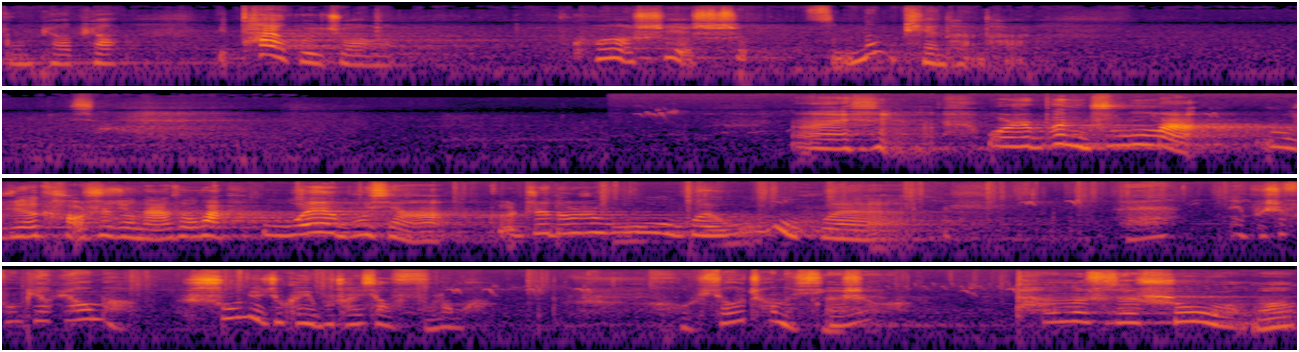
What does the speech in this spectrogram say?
风飘飘，你太会装了。孔老师也是，怎么那么偏袒他？哎呀，我是笨猪嘛！入学考试就拿错画，我也不想。可这都是误会，误会。哎，那不是风飘飘吗？淑女就可以不穿校服了吗？好嚣张的心声啊！他们是在说我吗？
